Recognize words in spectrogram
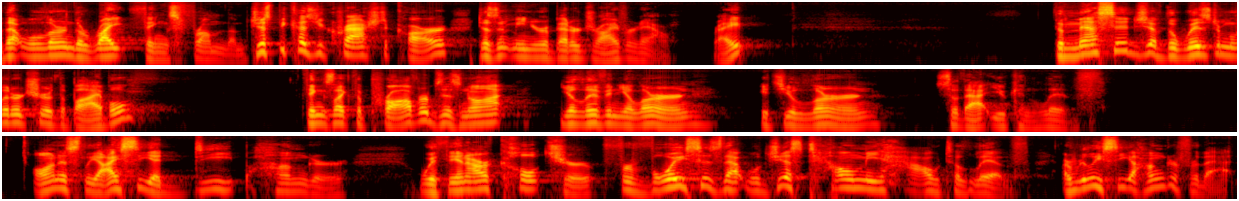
that we'll learn the right things from them. Just because you crashed a car doesn't mean you're a better driver now, right? The message of the wisdom literature of the Bible, things like the Proverbs, is not you live and you learn, it's you learn so that you can live. Honestly, I see a deep hunger within our culture for voices that will just tell me how to live. I really see a hunger for that.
